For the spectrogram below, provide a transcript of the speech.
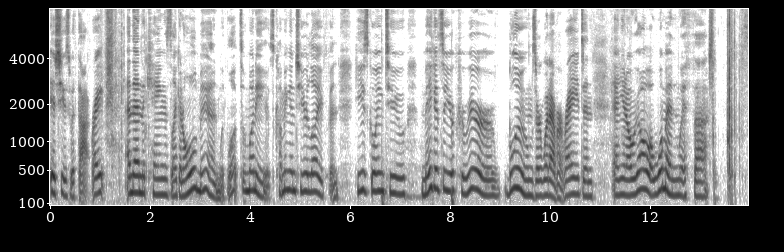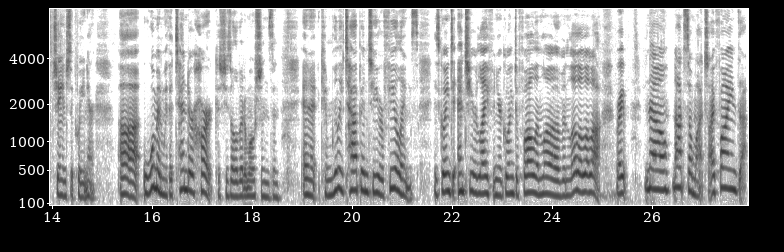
issues with that, right? And then the king's like an old man with lots of money is coming into your life and he's going to make it so your career blooms or whatever, right? And, and you know, oh, a woman with, uh, change the queen here uh, woman with a tender heart because she's all about emotions and and it can really tap into your feelings is going to enter your life and you're going to fall in love and la la la la right? No not so much. I find that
